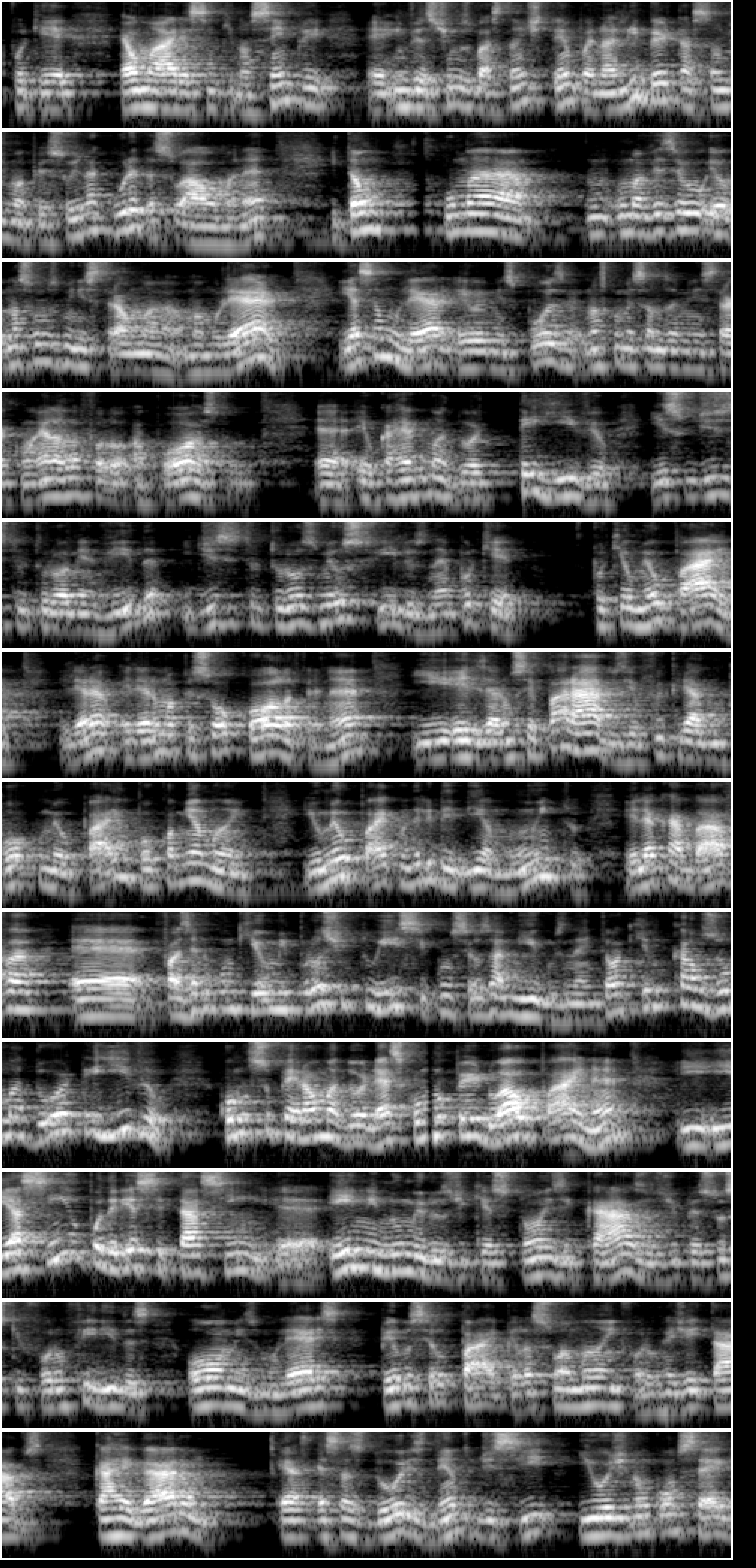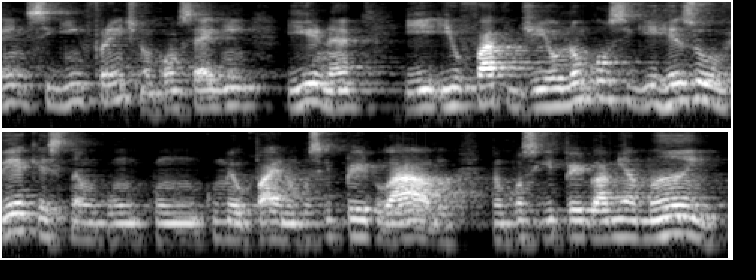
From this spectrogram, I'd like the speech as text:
porque é uma área assim que nós sempre é, investimos bastante tempo é na libertação de uma pessoa e na cura da sua alma, né? Então, uma uma vez eu, eu, nós fomos ministrar uma, uma mulher e essa mulher, eu e minha esposa, nós começamos a ministrar com ela, ela falou, apóstolo, é, eu carrego uma dor terrível, isso desestruturou a minha vida e desestruturou os meus filhos, né? Por quê? Porque o meu pai, ele era, ele era uma pessoa alcoólatra, né? E eles eram separados, e eu fui criado um pouco com meu pai e um pouco com a minha mãe. E o meu pai, quando ele bebia muito, ele acabava é, fazendo com que eu me prostituísse com seus amigos, né? Então aquilo causou uma dor terrível. Como superar uma dor dessa? Como perdoar o pai, né? E, e assim eu poderia citar assim é, n números de questões e casos de pessoas que foram feridas, homens, mulheres, pelo seu pai, pela sua mãe, foram rejeitados, carregaram essas dores dentro de si e hoje não conseguem seguir em frente, não conseguem ir, né? E, e o fato de eu não conseguir resolver a questão com, com, com meu pai, não conseguir perdoá-lo, não conseguir perdoar minha mãe,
